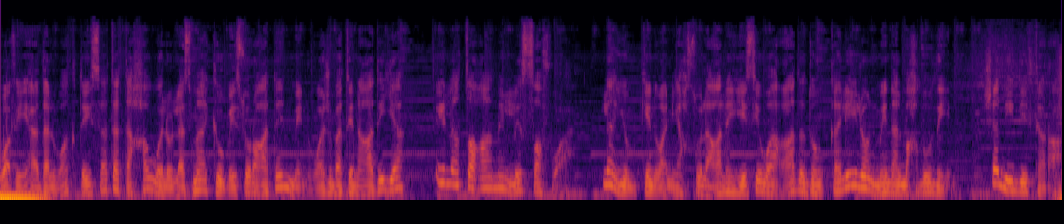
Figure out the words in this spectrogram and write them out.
وفي هذا الوقت ستتحول الأسماك بسرعة من وجبة عادية إلى طعام للصفوة. لا يمكن أن يحصل عليه سوى عدد قليل من المحظوظين. شديد الثراء.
